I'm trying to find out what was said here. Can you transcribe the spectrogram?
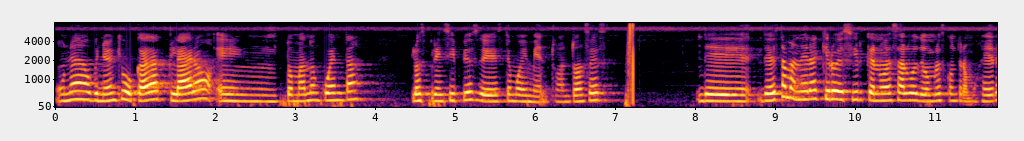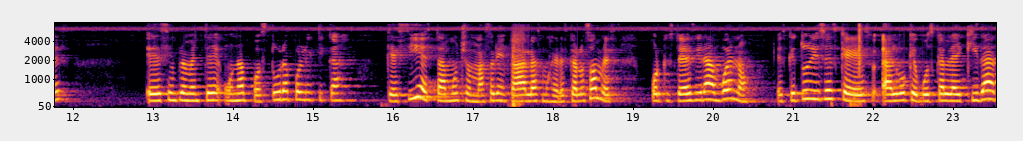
una opinión equivocada, claro, en tomando en cuenta los principios de este movimiento. Entonces, de, de esta manera quiero decir que no es algo de hombres contra mujeres, es simplemente una postura política que sí está mucho más orientada a las mujeres que a los hombres, porque ustedes dirán, bueno, es que tú dices que es algo que busca la equidad,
